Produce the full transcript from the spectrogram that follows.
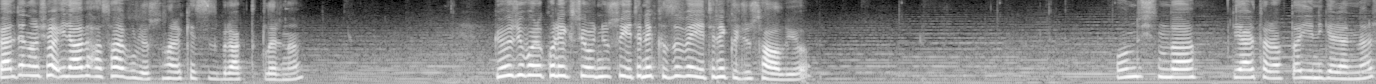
Belden aşağı ilave hasar vuruyorsun hareketsiz bıraktıklarına. Göz yuvarı koleksiyoncusu yetenek hızı ve yetenek gücü sağlıyor. Onun dışında diğer tarafta yeni gelenler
